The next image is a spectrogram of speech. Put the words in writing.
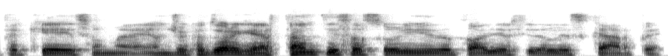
perché insomma è un giocatore che ha tanti sassolini da togliersi dalle scarpe.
